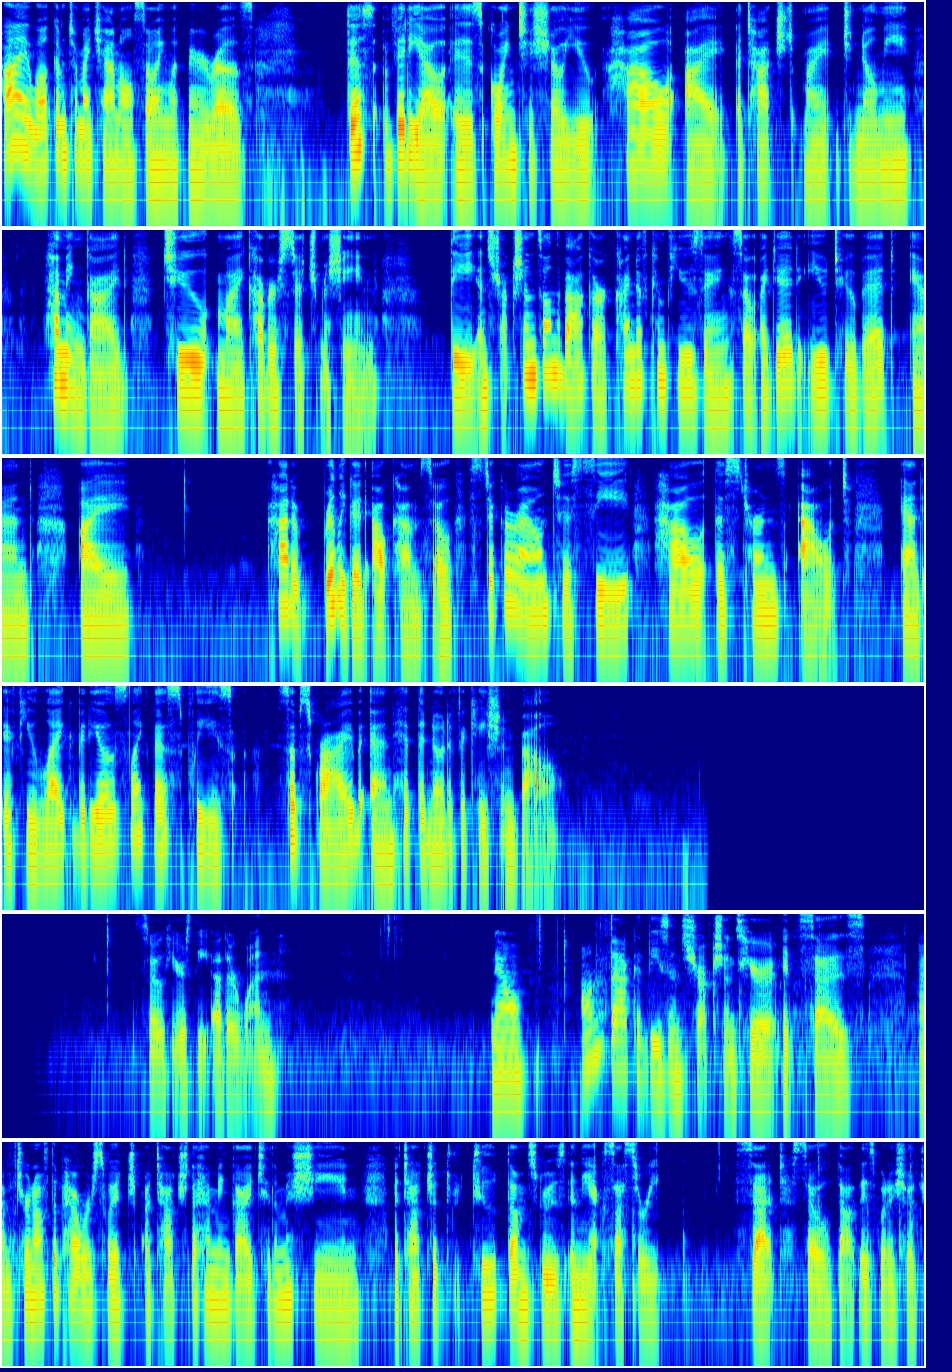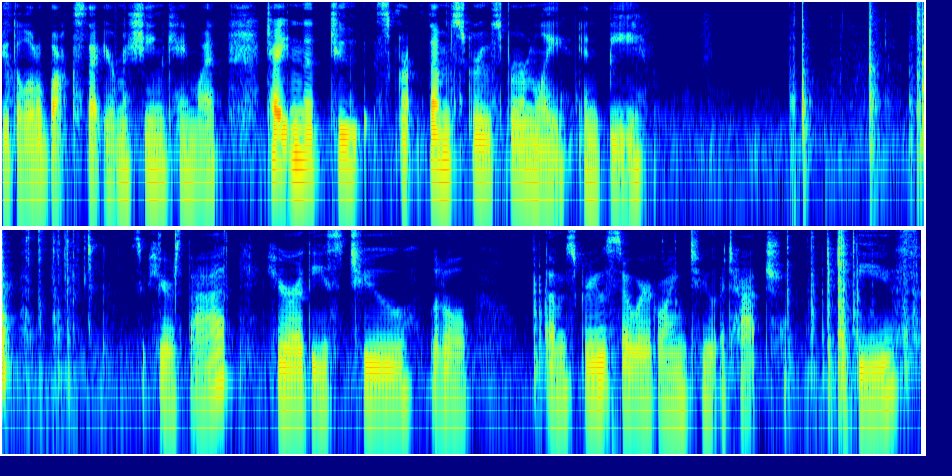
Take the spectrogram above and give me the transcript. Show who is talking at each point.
Speaker 1: Hi, welcome to my channel, Sewing with Mary Rose. This video is going to show you how I attached my Janome hemming guide to my cover stitch machine. The instructions on the back are kind of confusing, so I did YouTube it and I had a really good outcome. So stick around to see how this turns out. And if you like videos like this, please subscribe and hit the notification bell. So here's the other one. Now, on the back of these instructions here, it says, um, turn off the power switch, attach the hemming guide to the machine, attach th two thumb screws in the accessory set. So that is what I showed you, the little box that your machine came with. Tighten the two thumb screws firmly in B. So here's that. Here are these two little thumb screws. So we're going to attach these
